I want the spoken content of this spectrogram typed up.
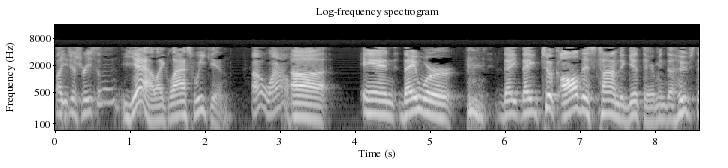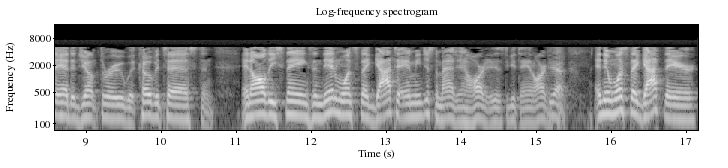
like just recently. Yeah, like last weekend. Oh wow. Uh, and they were they they took all this time to get there. I mean, the hoops they had to jump through with COVID tests and and all these things. And then once they got to, I mean, just imagine how hard it is to get to Antarctica. And then once they got there,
